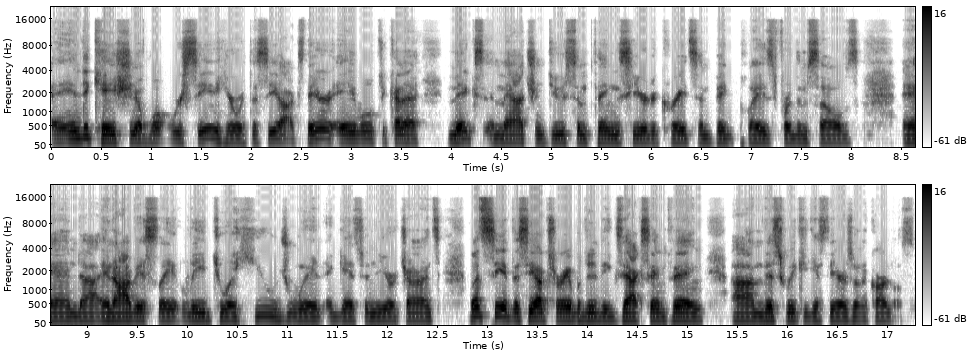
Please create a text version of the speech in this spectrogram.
an indication of what we're seeing here with the Seahawks. They are able to kind of mix and match and do some things here to create some big plays for themselves, and uh, and obviously lead to a huge win against the New York Giants. Let's see if the Seahawks are able to do the exact same thing um, this week against the Arizona Cardinals.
